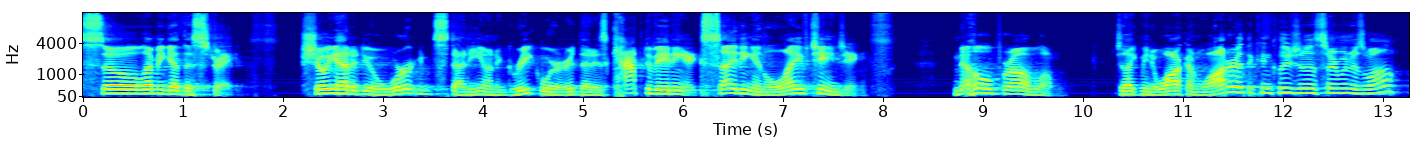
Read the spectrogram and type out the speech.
So let me get this straight show you how to do a word study on a Greek word that is captivating, exciting, and life changing. No problem. Would you like me to walk on water at the conclusion of the sermon as well?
